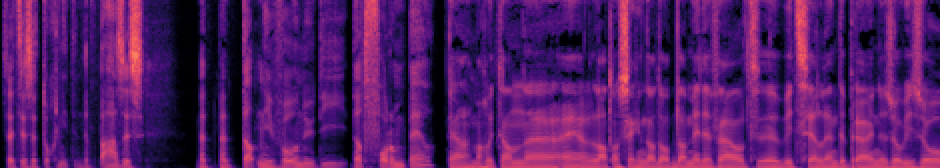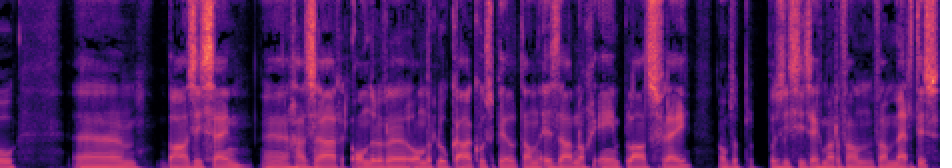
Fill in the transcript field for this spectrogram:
Zet je ze toch niet in de basis met, met dat niveau nu, die, dat vormpeil? Ja, maar goed, dan eh, laat ons zeggen dat op dat middenveld eh, Witzel en De Bruyne sowieso eh, basis zijn. Hè. Hazard onder, eh, onder Lukaku speelt, dan is daar nog één plaats vrij op de positie zeg maar, van, van Mertens.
